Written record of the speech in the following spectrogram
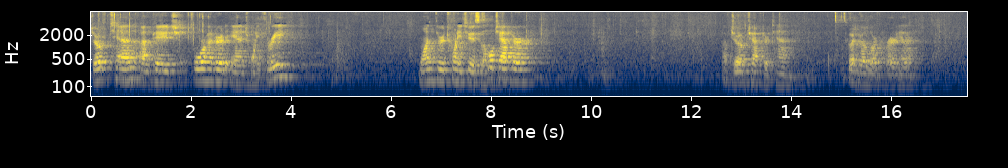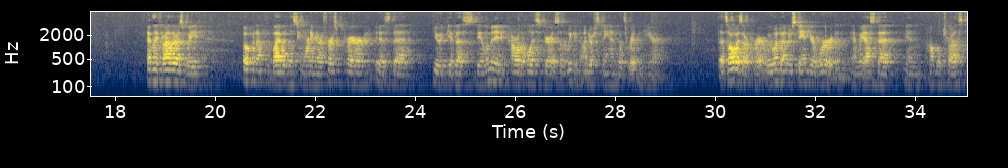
Job 10 on page 423, 1 through 22. So the whole chapter of Job, chapter 10. Let's go ahead and go to Lord prayer together. Heavenly Father, as we open up the Bible this morning, our first prayer is that you would give us the illuminating power of the Holy Spirit so that we can understand what's written here. That's always our prayer. We want to understand your word, and, and we ask that in humble trust.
